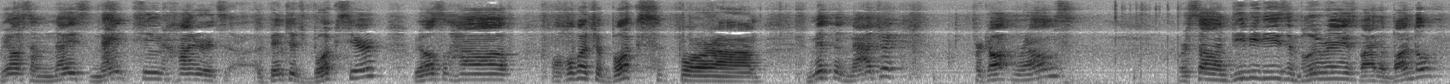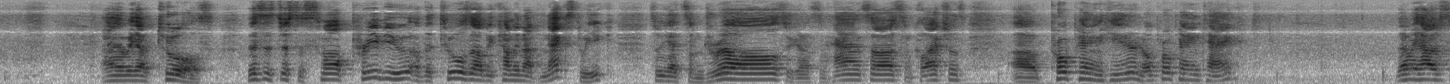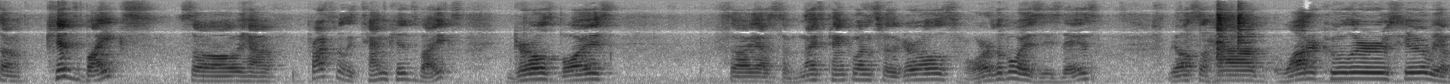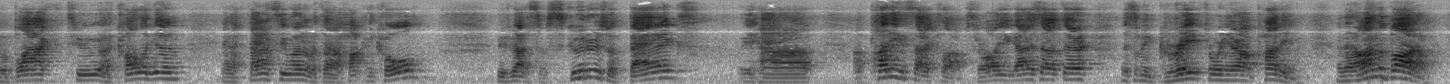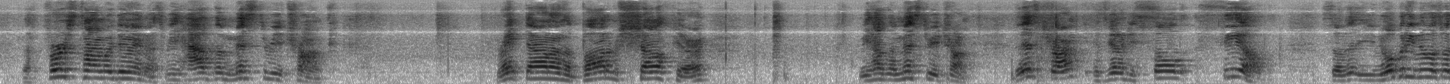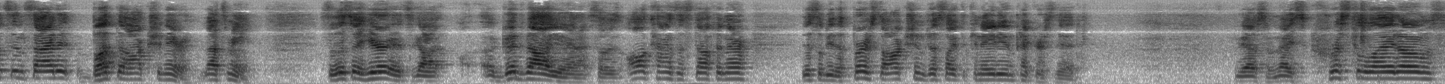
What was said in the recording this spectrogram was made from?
We have some nice 1900s uh, vintage books here. We also have a whole bunch of books for um, Myth and Magic, Forgotten Realms. We're selling DVDs and Blu-rays by the bundle. And then we have tools. This is just a small preview of the tools that'll be coming up next week. So we got some drills, we got some hand saws, some collections propane heater, no propane tank. Then we have some kids bikes. So we have approximately 10 kids bikes, girls, boys. So we have some nice pink ones for the girls or the boys these days. We also have water coolers here. We have a black to a Culligan and a fancy one with a hot and cold. We've got some scooters with bags. We have a putting cyclops for all you guys out there. This will be great for when you're out putting. And then on the bottom, the first time we're doing this, we have the mystery trunk. Right down on the bottom shelf here, we have the mystery trunk. This trunk is going to be sold sealed. So that nobody knows what's inside it but the auctioneer. That's me. So this right here, it's got a good value in it. So there's all kinds of stuff in there. This will be the first auction just like the Canadian Pickers did. We have some nice crystal items.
